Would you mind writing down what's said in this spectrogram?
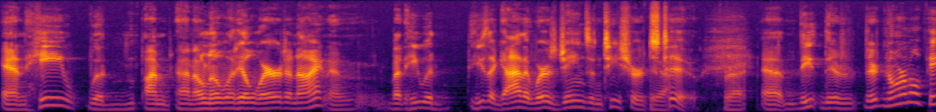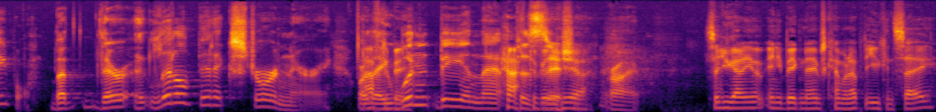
and he would. I'm. I don't know what he'll wear tonight, and but he would. He's a guy that wears jeans and t-shirts Yeah. too. right. Uh, the, they're they're normal people, but they're a little bit extraordinary, or Have they be. wouldn't be in that Have to be, position. Right. So you got any, any big names coming up that you can say?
